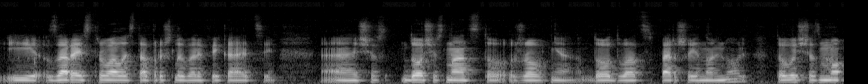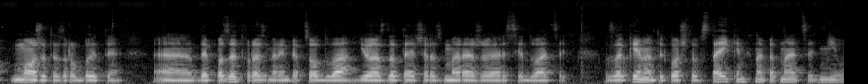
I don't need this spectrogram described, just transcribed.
і зареєструвались та пройшли верифікації е, до 16 жовтня до 21.00, то ви ще можете зробити е, депозит в розмірі 502 USDT через мережу ERC20, закинути кошти в стейкінг на 15 днів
